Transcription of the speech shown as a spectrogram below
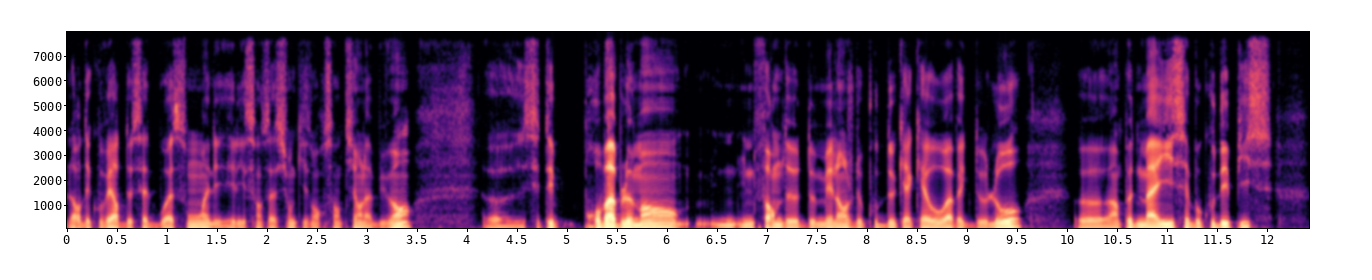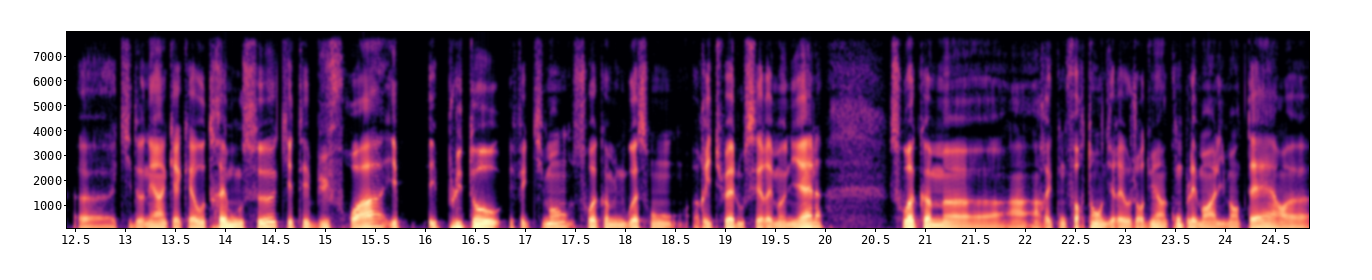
leur découverte de cette boisson et les, sensations qu'ils ont ressenties en la buvant. C'était probablement une, forme de, mélange de poudre de cacao avec de l'eau, un peu de maïs et beaucoup d'épices, qui donnait un cacao très mousseux, qui était bu froid et, et, plutôt, effectivement, soit comme une boisson rituelle ou cérémonielle, soit comme un, réconfortant, on dirait aujourd'hui un complément alimentaire.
